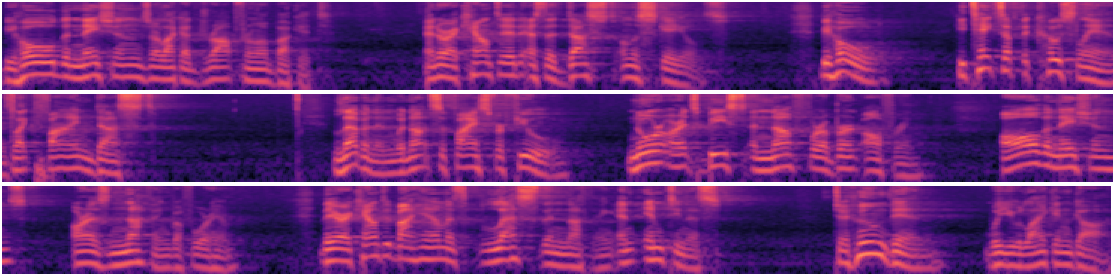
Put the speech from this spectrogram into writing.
Behold, the nations are like a drop from a bucket, and are accounted as the dust on the scales. Behold, he takes up the coastlands like fine dust. Lebanon would not suffice for fuel, nor are its beasts enough for a burnt offering. All the nations are as nothing before him. They are accounted by him as less than nothing an emptiness. To whom then will you liken God?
